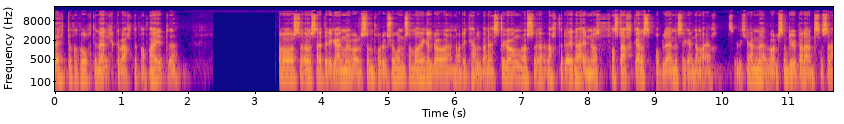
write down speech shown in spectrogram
detter for fort i melk og blir for feite. Og så setter de i gang med voldsom produksjon som regel da, når de kalver neste gang. Og så blir det enda forsterker problemet seg enda mer. Så du kommer med voldsomt ubalanse. Så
